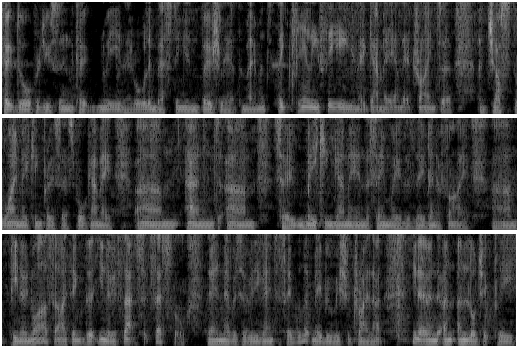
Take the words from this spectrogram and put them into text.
Côte d'Or producers in the Côte Nuit, they're all investing in Beaujolais at the moment. They clearly see, you know, Gamay and they're trying to adjust the winemaking process for Gamay. Um, and um, so making Gamay in the same way that they vinify um, Pinot Noir. So I think that, you know, if that's successful, they're inevitably going to say, well, look, maybe we should try that. You know, and, and, and logically,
